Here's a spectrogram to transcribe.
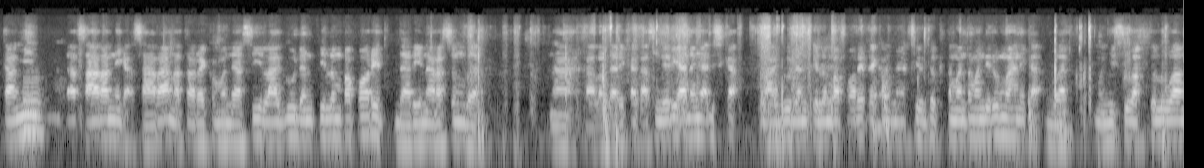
kami hmm. minta saran nih kak, saran atau rekomendasi lagu dan film favorit dari narasumber. Nah kalau dari kakak sendiri ada nggak sih kak lagu dan film favorit rekomendasi untuk teman-teman di rumah nih kak buat mengisi waktu luang?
